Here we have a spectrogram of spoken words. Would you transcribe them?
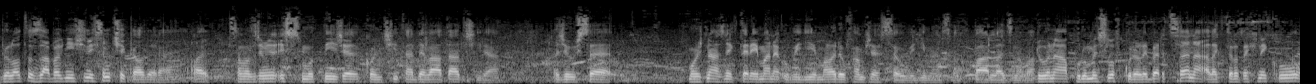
Bylo to zábavnější, než jsem čekal teda, ale samozřejmě i smutný, že končí ta devátá třída a že už se Možná s některýma neuvidím, ale doufám, že se uvidíme za pár let znova. Jdu na průmyslovku do Liberce, na elektrotechniku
